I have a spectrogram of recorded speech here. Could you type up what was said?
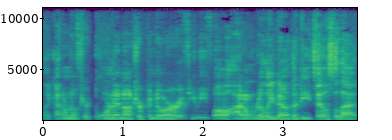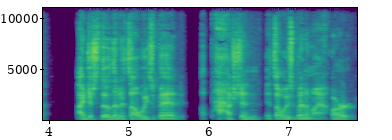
like, I don't know if you're born an entrepreneur or if you evolve. I don't really know the details of that. I just know that it's always been a passion, it's always been in my heart.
